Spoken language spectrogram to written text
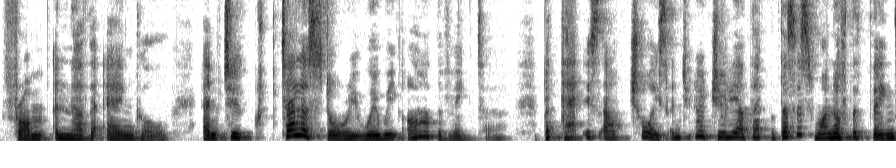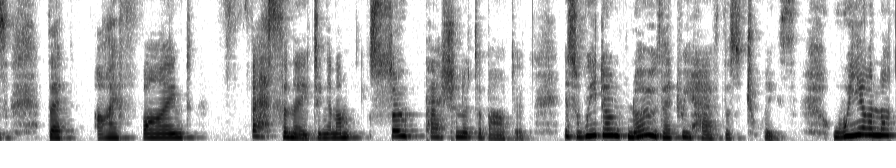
from another angle, and to tell a story where we are the victor. But that is our choice. And you know, Julia, that this is one of the things that I find fascinating and I'm so passionate about it is we don't know that we have this choice. We are not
